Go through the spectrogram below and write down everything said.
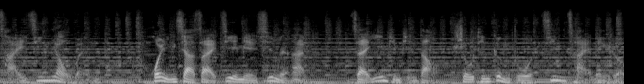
财经要闻。欢迎下载界面新闻 App，在音频频道收听更多精彩内容。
